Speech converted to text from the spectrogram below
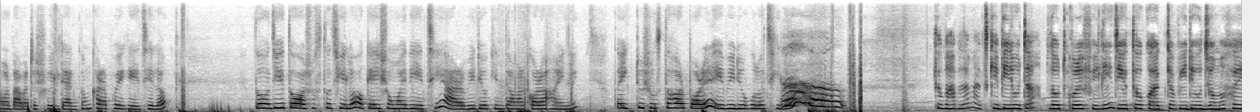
আমার বাবাটার শরীরটা একদম খারাপ হয়ে গিয়েছিল। তো যেহেতু অসুস্থ ছিল, ওকে এই সময় দিয়েছি, আর ভিডিও কিন্তু আমার করা হয়নি। তো একটু সুস্থ হওয়ার পরে এই ভিডিওগুলো ছিল। তো ভাবলাম আজকে ভিডিওটা আপলোড করে ফেলি, যেহেতু কয়েকটা ভিডিও জমা হয়ে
